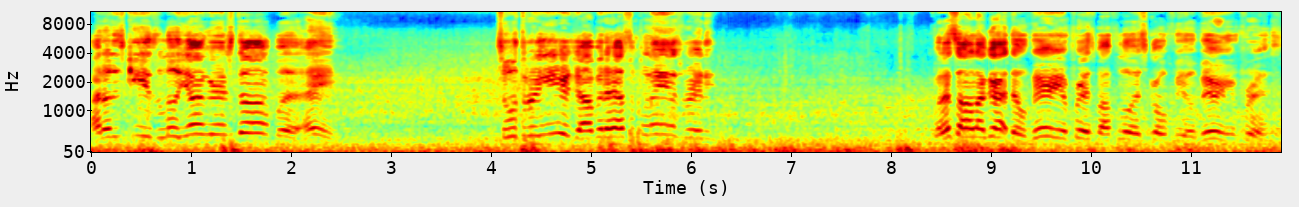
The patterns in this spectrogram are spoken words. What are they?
I know this kid's a little younger and stuff, but hey, two or three years, y'all better have some plans ready. Well, that's all I got though. Very impressed by Floyd Schofield. Very impressed.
